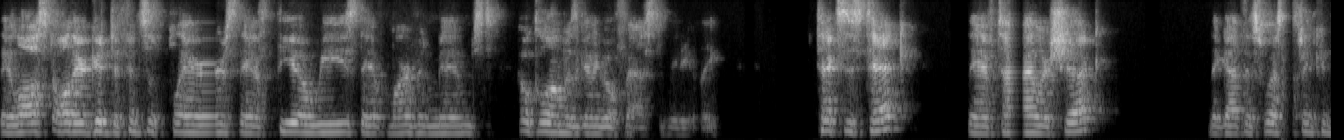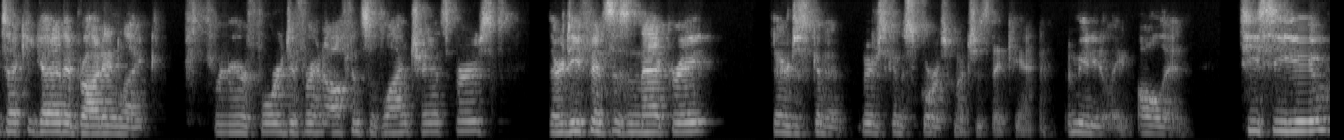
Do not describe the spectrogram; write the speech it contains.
They lost all their good defensive players. They have Theo Wease. They have Marvin Mims. Oklahoma is going to go fast immediately. Texas Tech, they have Tyler Shough. They got this Western Kentucky guy. They brought in like three or four different offensive line transfers. Their defense isn't that great. They're just gonna they're just gonna score as much as they can immediately, all in. TCU,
